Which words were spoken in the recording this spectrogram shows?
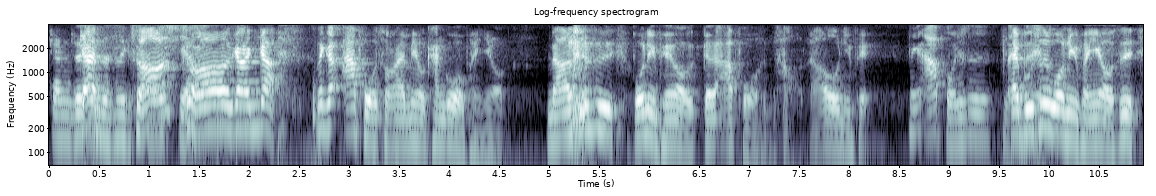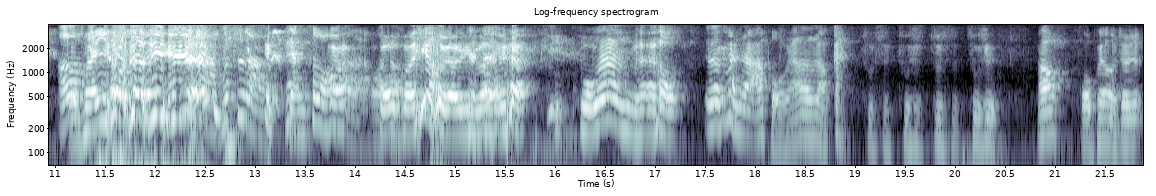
干这干真的是超超尴尬。那个阿婆从来没有看过我朋友，然后但是我女朋友跟阿婆很好，然后我女朋友那个阿婆就是奶奶哎不是我女朋友，是哦我朋友的女人。啊，不是啦，讲错话了，我！朋友的女朋友，我跟他女朋友就看着阿婆，然后就想干出事出事出事出事，然后我朋友就是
